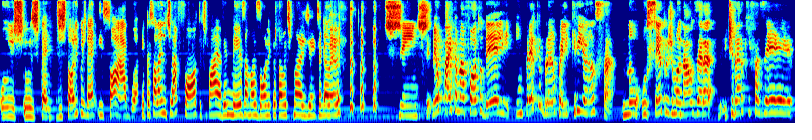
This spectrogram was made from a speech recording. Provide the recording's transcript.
os, os prédios históricos, né? E só água. E o pessoal lá indo tirar foto, tipo, ai, a Veneza amazônica. Eu tava, tipo, ai, gente, a galera. Gente, meu pai tem uma foto dele em preto e branco ele criança, no o centro de Manaus era tiveram que fazer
